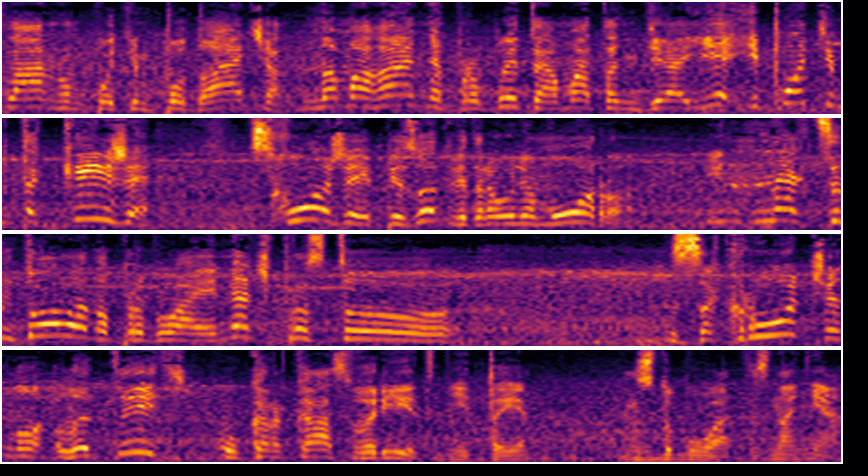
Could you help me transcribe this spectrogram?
флангом, потім подача, намагання пробити Аматан Діає, і потім такий же схожий епізод від Рауля Моро. Він не акцентовано пробиває. М'яч просто закручено летить у каркас воріт. Іти здобувати знання.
